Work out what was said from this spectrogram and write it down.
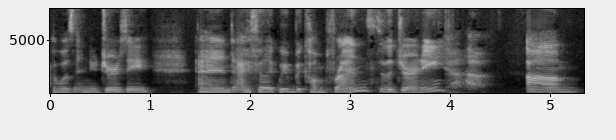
I wasn't in New Jersey. And I feel like we've become friends through the journey. Yeah. Um,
